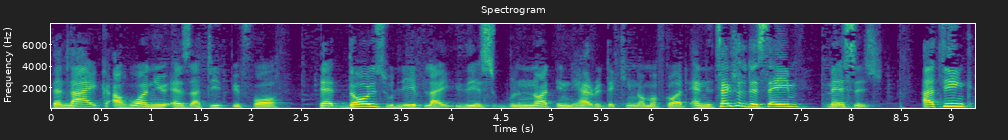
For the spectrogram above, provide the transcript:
the like, I warn you as I did before, that those who live like this will not inherit the kingdom of God. And it's actually the same message. I think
